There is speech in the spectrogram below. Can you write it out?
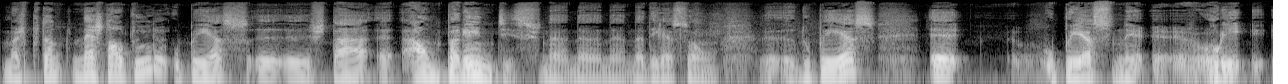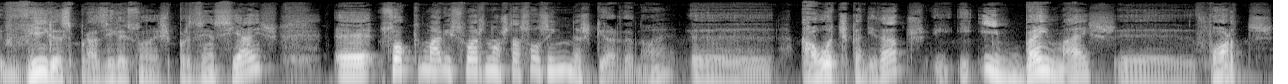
Mas, portanto, nesta altura, o PS uh, está. há um parênteses na, na, na direção do PS o PS vira-se para as eleições presidenciais, só que Mário Soares não está sozinho na esquerda, não é? há outros candidatos e, e bem mais fortes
